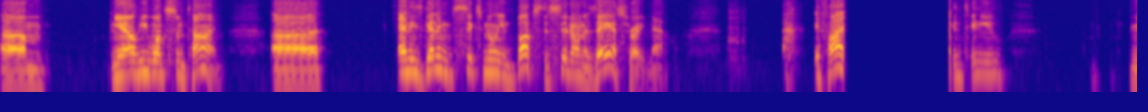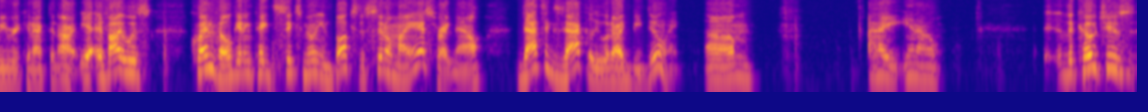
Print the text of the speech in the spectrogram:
Um, you know, he wants some time. Uh, and he's getting six million bucks to sit on his ass right now. If I continue, we reconnected. All right, yeah. If I was Quenneville getting paid six million bucks to sit on my ass right now, that's exactly what I'd be doing. Um, I, you know, the coach is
